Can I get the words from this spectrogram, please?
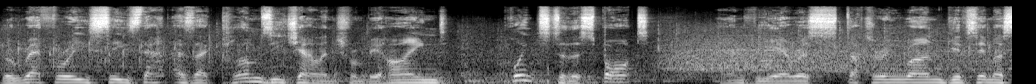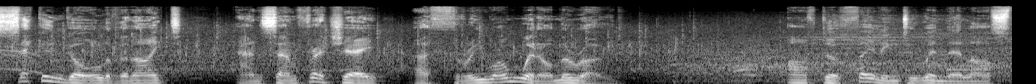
The referee sees that as a clumsy challenge from behind, points to the spot, and Vieira's stuttering run gives him a second goal of the night, and Sanfrecce a 3-1 win on the road. After failing to win their last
